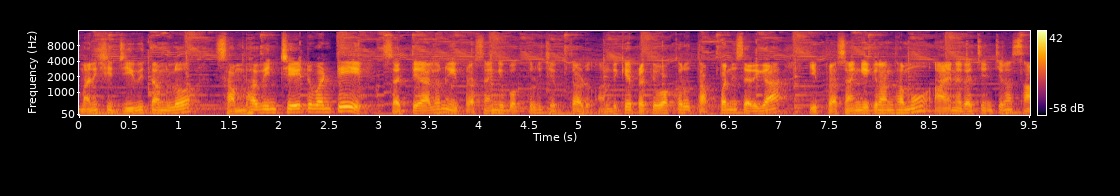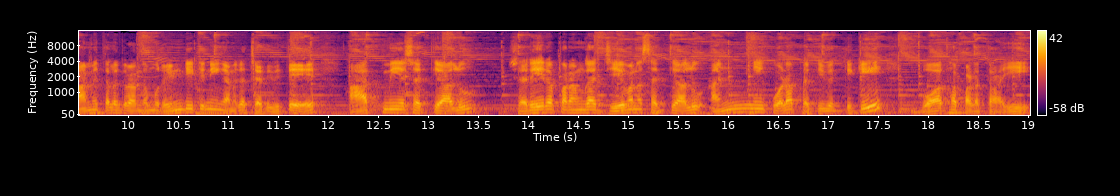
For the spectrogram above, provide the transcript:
మనిషి జీవితంలో సంభవించేటువంటి సత్యాలను ఈ ప్రసంగి భక్తుడు చెప్తాడు. అందుకే ప్రతి ఒక్కరూ తప్పనిసరిగా ఈ ప్రసంగి గ్రంథము ఆయన రచించిన సామెతల గ్రంథము రెండింటినీ గనక చదివితే ఆత్మీయ సత్యాలు శరీరపరంగా జీవన సత్యాలు అన్నీ కూడా ప్రతి వ్యక్తికి బోధపడతాయి.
